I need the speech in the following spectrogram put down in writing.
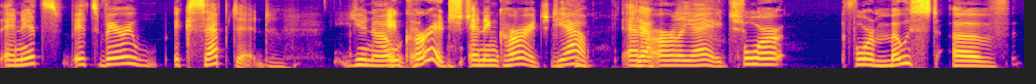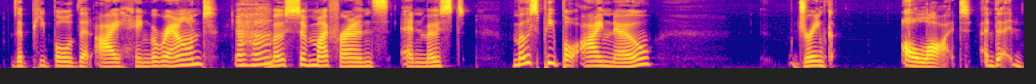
and it's it's very accepted mm. you know? Encouraged. and encouraged yeah at Yeah. an early age. For for most of the people that I hang around, uh-huh most of my friends and most most people I know drink a lot. The,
